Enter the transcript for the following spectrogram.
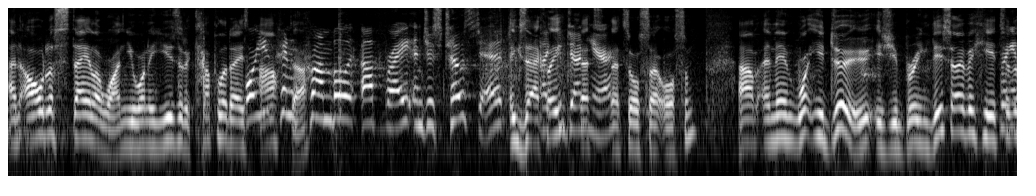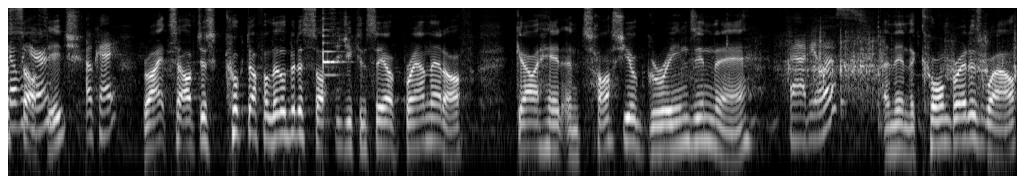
an older, staler one. You want to use it a couple of days after. Or you after. can crumble it up, right, and just toast it. Exactly. Like done that's, here. that's also awesome. Um, and then what you do is you bring this over here Bring to the over here. sausage. Okay. Right, so I've just cooked off a little bit of sausage. You can see I've browned that off. Go ahead and toss your greens in there. Fabulous. And then the cornbread as well.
